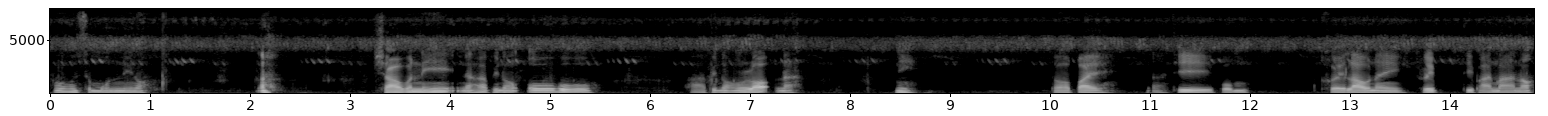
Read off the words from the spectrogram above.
โอ้ยสมุนนี่เนาะอะเช้าวันนี้นะครับพี่น้องโอ้พาพี่น้องเลาะนะ นี่ ต่อไปนะที่ผมเคยเล่าในคลิปที่ผ่านมาเนาะ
